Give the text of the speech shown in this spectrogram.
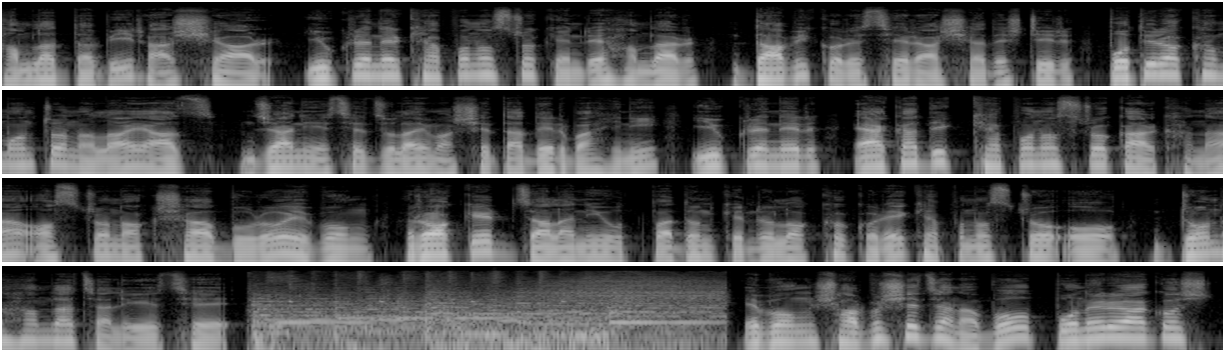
হামলার দাবি রাশিয়ার। ইউক্রেনের ক্ষেপণাস্ত্র কেন্দ্রে হামলার দাবি করেছে রাশিয়া দেশটির প্রতিরক্ষা মন্ত্রণালয়। আজ জানিয়েছে, জুলাই মাসে তাদের বাহিনী ইউক্রেনের একাধিক ক্ষেপণাস্ত্র কারখানা, অস্ত্র নকশা ব্যুরো এবং রকেট জ্বালানি উৎপাদন কেন্দ্র লক্ষ্য করে ক্ষেপণাস্ত্র ও ড্রোন হামলা চালিয়েছে। এবং সর্বশেষ জানাব পনেরো আগস্ট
